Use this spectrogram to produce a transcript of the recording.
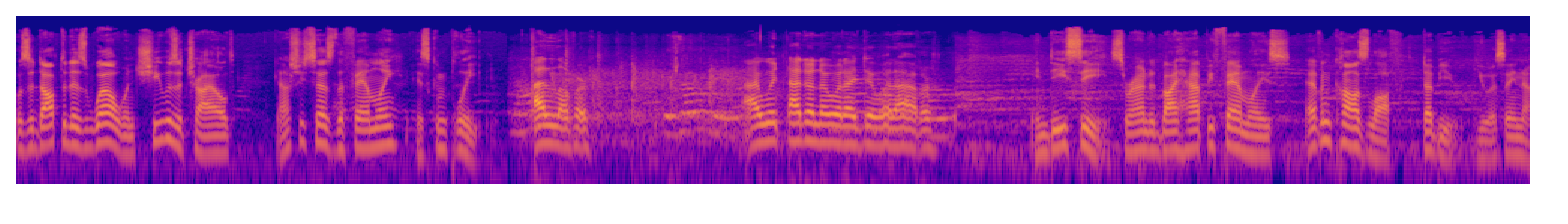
was adopted as well when she was a child. Now she says the family is complete. I love her. I would I don't know what I'd do without her. In DC, surrounded by happy families, Evan Koslof, WUSA 9.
